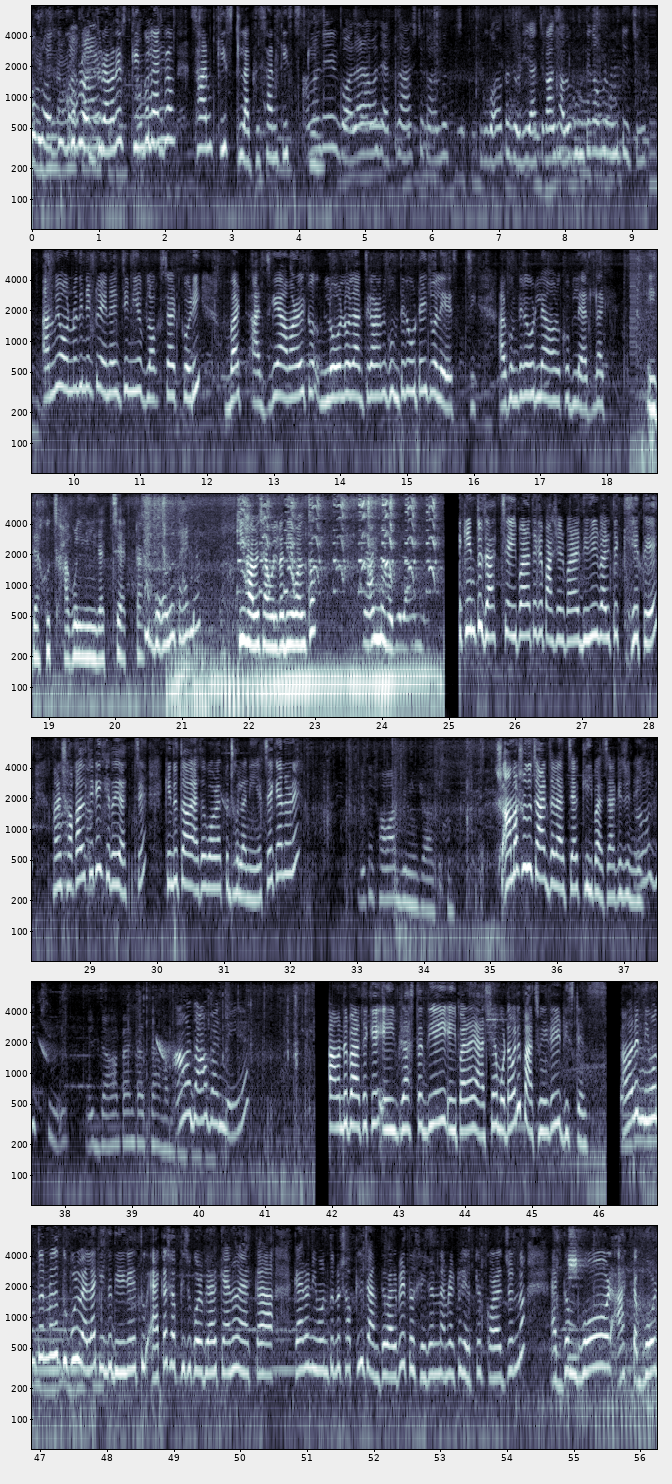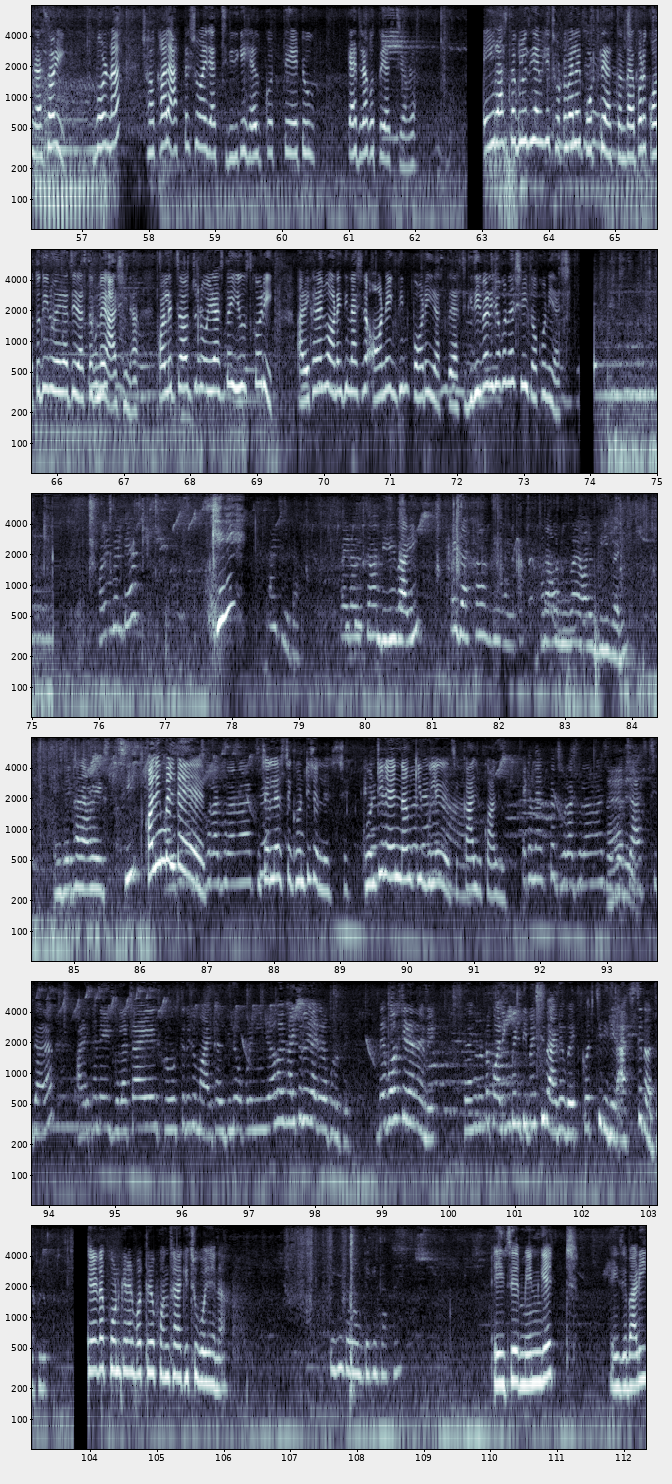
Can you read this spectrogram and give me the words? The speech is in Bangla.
খুব রোদ্দুর। আমাদের স্কিনগুলো একদম সান কিস্ট লাগছে সান কিস্ট স্কিন আমাদের গলার আওয়াজ এত আসছে কারণ হচ্ছে গলাটা জড়িয়ে যাচ্ছে কারণ সবে ঘুম থেকে আমরা উঠেছি। আমি অন্যদিন একটু এনার্জি নিয়ে ব্লগ স্টার্ট করি বাট আজকে আমারও একটু লো লো লাগছে কারণ আমি ঘুম থেকে উঠেই চলে এসেছি। আর ঘুম থেকে উঠলে আমার খুব ল্যাদ লাগে এই দেখো ছাগল নিয়ে যাচ্ছে একটা। বড় তাই না? কি হবে ছাগলটা দিয়ে বলতো? রান্না হবে রান্না। কিন্তু যাচ্ছে এই পাড়া থেকে পাশের পাড়ায় দিদির বাড়িতে খেতে। মানে সকাল থেকেই খেতে যাচ্ছে কিন্তু তাও এত বড় একটা ঝোলা নিয়ে যাচ্ছে। কেন রে? সবার জিনিস আছে। আমার শুধু চার্জার আছে আর ক্লিপ আছে আর কিছু নেই। আমার কিচ্ছু নেই। জামা প্যান্ট আছে আমার। আমার জামা প্যান্ট নেই আমাদের পাড়া থেকে এই রাস্তা দিয়েই এই পাড়ায় আসে মোটামুটি পাঁচ মিনিটেরই ডিস্টেন্স আমাদের নিমন্ত্রণ তো দুপুরবেলা, কিন্তু দিদি যেহেতু একা সব কিছু করবে, আর কেন একা, কেন নিমন্ত্রণ সব কিছু জানতে পারবে, তো সেই জন্য আমরা একটু হেল্প করার জন্য একদম ভোর আটটা, ভোর না সরি ভোর না, সকাল আটটার সময় যাচ্ছি। দিদিকে হেল্প করতে, একটু ক্যাচরা করতে যাচ্ছি আমরা। এই রাস্তাগুলো দিয়ে আমি ছোটোবেলায় পড়তে আসতাম, তারপরে কতদিন হয়ে গেছে এই রাস্তাগুলোয় আসি না। কলেজ যাওয়ার জন্য ওই রাস্তায় ইউজ করি, আর এখানে আমি অনেক দিন আসি না অনেক দিন পরেই রাস্তায় আসি। দিদির বাড়ি যখন আসি, তখনই আসি। কি? মানে কলিং বেল্টে চলে এসছে ঘন্টি চলে এসছে। ঘন্টি নাইয়ের নাম কি ভুলে গেছি কালু কালু। এখানে একটা ঝোলা ঝোলানো আছে আসছি দাঁড়া। আর এখানে এই ঝোলাটায় সমস্ত কিছু মাল ঠাল দিলে উপরে নিয়ে যাওয়া হয় ভাই তো জায়গার উপর উঠে। দে বস টেনে নেবে। তো এখন আমরা কলিং বেল টিপেছি বাইরে ওয়েট করছি দিদি আসছে দরজা খুলো ছেলেটা ফোন কেনার পর থেকে ফোন ছাড়া কিছু বোঝে না। দেখি তোমার দেখি দেখাই। এই যে মেন গেট এই যে বাড়ি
